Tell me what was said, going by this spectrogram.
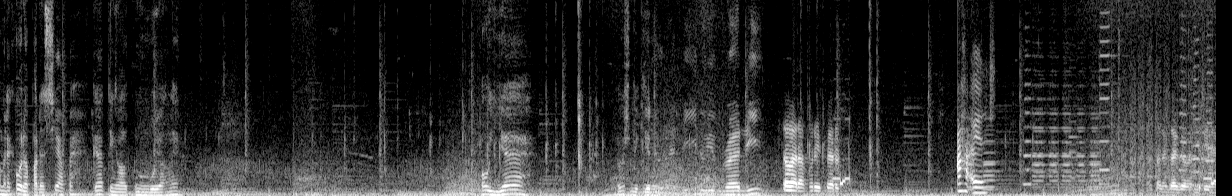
Kayaknya mereka udah pada siap ya. Kita tinggal nunggu yang lain. Oh iya. Terus bikin Ready, do you ready? Sabar aku repair. Ah, eh. Menteri ya.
